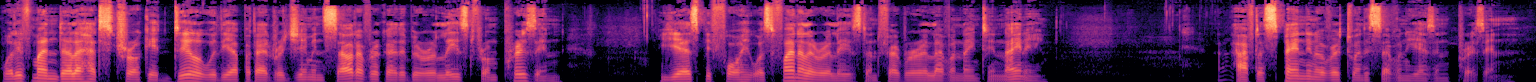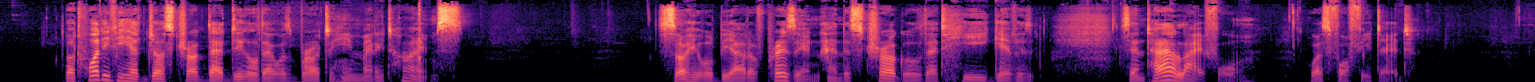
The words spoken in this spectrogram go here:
What if Mandela had struck a deal with the apartheid regime in South Africa to be released from prison years before he was finally released on February 11, 1990? after spending over 27 years in prison. But what if he had just struck that deal that was brought to him many times? So he will be out of prison, and the struggle that he gave his, his entire life for was forfeited.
